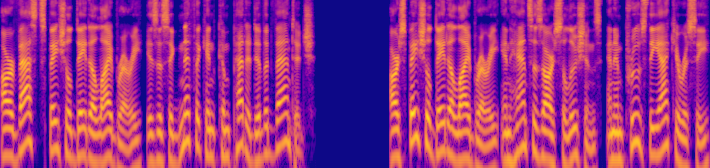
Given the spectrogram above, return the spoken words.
Our vast spatial data library is a significant competitive advantage. Our spatial data library enhances our solutions and improves the accuracy,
